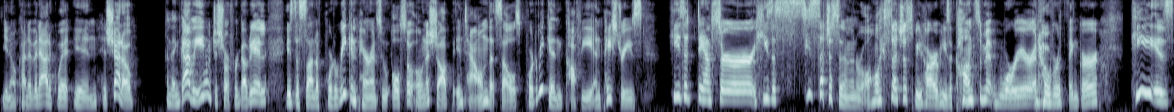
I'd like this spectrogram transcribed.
you know, kind of inadequate in his shadow. And then Gabi, which is short for Gabriel, is the son of Puerto Rican parents who also own a shop in town that sells Puerto Rican coffee and pastries. He's a dancer. He's a he's such a cinnamon roll, like such a sweetheart. He's a consummate warrior and overthinker. He is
